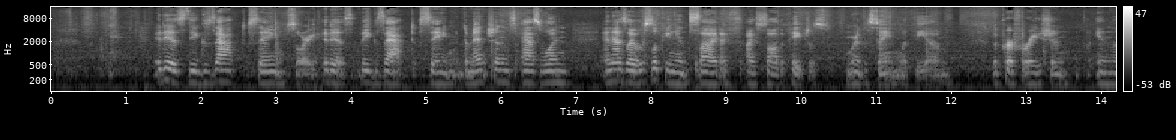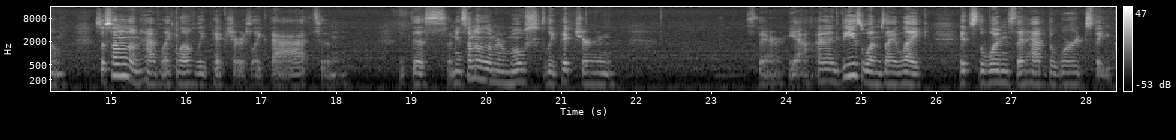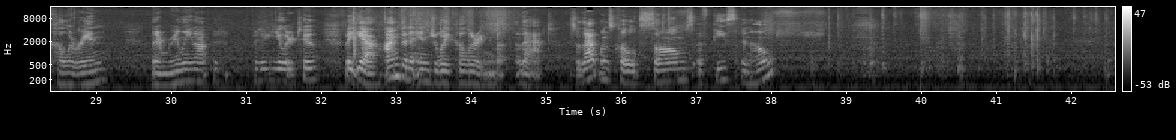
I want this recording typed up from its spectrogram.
it is the exact same, sorry, it is the exact same dimensions as one, and as I was looking inside, I, I saw the pages were the same with the um, the perforation in them. So some of them have like lovely pictures like that and like this. I mean, some of them are mostly picture and it's there. Yeah, and these ones I like. It's the ones that have the words that you color in that I'm really not particular to. But yeah, I'm going to enjoy coloring that. So that one's called Psalms of Peace and Hope.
